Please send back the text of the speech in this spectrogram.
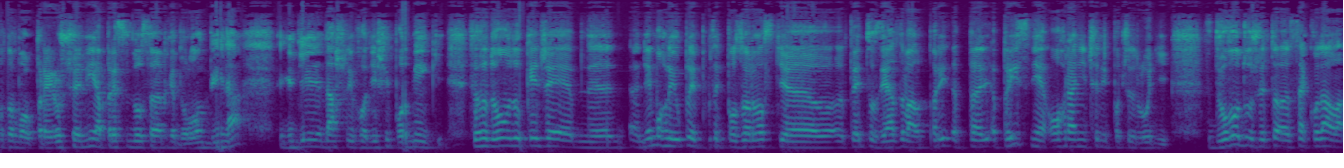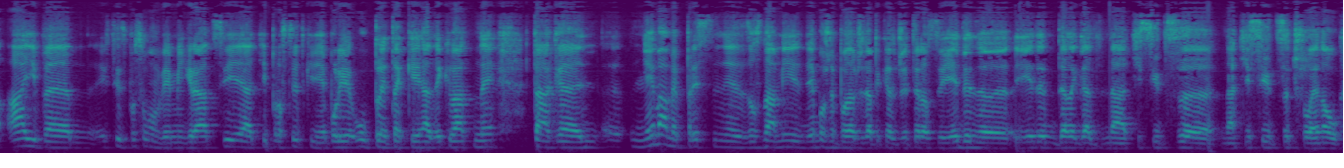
potom bol prerušený a presunul sa napríklad do Londýna kde našli vhodnejšie podmienky. Z toho dôvodu, keďže e, nemohli úplne pútať pozornosť, e, tento zjazd mal prísne ohraničený počet ľudí. Z dôvodu, že to sa konal aj v istým spôsobom v emigrácii a tie prostriedky neboli úplne také adekvátne, tak e, nemáme presne zoznamy, nemôžem povedať, že napríklad, že teraz jeden, jeden delegát na tisíc, na tisíc členov.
